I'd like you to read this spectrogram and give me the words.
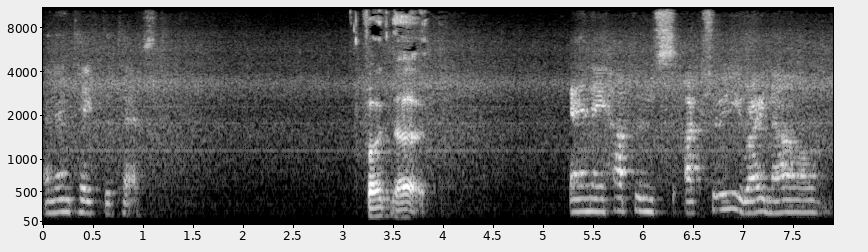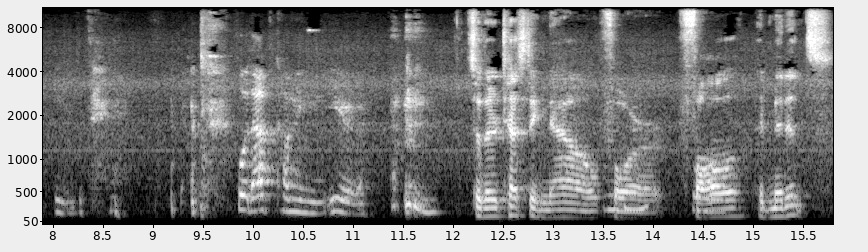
and then take the test. Fuck that. And it happens actually right now for the upcoming year. So they're testing now for Mm-hmm. fall admittance.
